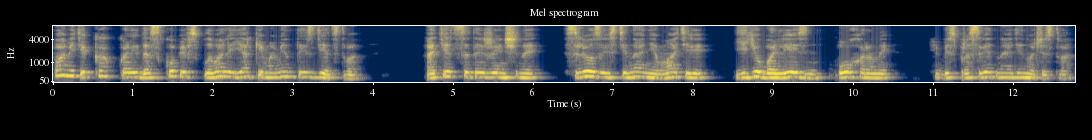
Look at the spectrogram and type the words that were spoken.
памяти, как в калейдоскопе, всплывали яркие моменты из детства. Отец с этой женщиной, слезы и стенания матери, ее болезнь, похороны и беспросветное одиночество.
